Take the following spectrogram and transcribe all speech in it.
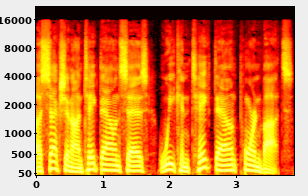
A section on takedown says we can take down porn bots.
